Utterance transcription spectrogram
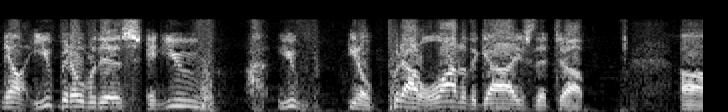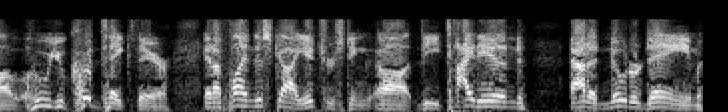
Now you've been over this, and you've you've you know, put out a lot of the guys that uh, uh, who you could take there. And I find this guy interesting. Uh, the tight end out of Notre Dame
